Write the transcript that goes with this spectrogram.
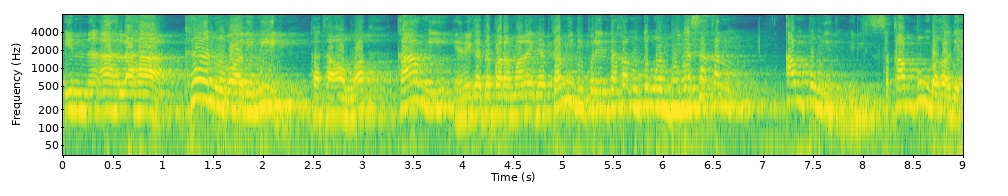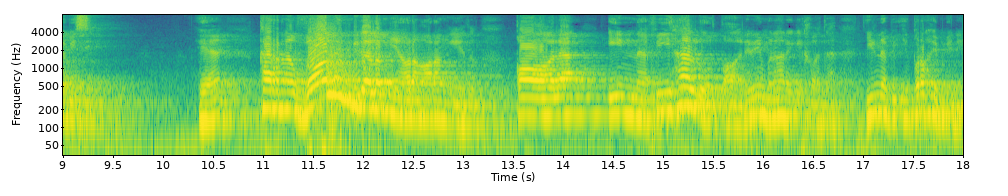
inna ahlaha kanu zalimin. Kata Allah kami ini kata para malaikat kami diperintahkan untuk membinasakan kampung itu. Jadi sekampung bakal dihabisi. Ya karena zalim di dalamnya orang-orangnya itu Qala inna fiha lutan. Ini menarik ikhwatah. Jadi Nabi Ibrahim ini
